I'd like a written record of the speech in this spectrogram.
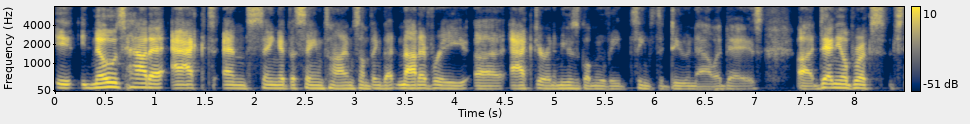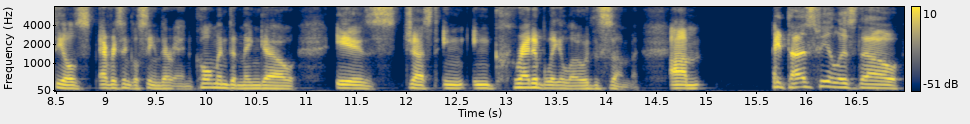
it, knows how to act and sing at the same time, something that not every uh, actor in a musical movie seems to do nowadays. Uh, Danielle Brooks steals every single scene they're in. Colman Domingo is just in- incredibly loathsome. Um, it does feel as though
